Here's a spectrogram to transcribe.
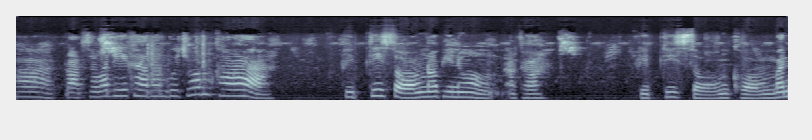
ค่ะกลับสวัสดีค่ะท่านผู้ชมค่ะ คลิปที่สองเนาะพี่น้องนะคะคลิปที่สองของวัน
